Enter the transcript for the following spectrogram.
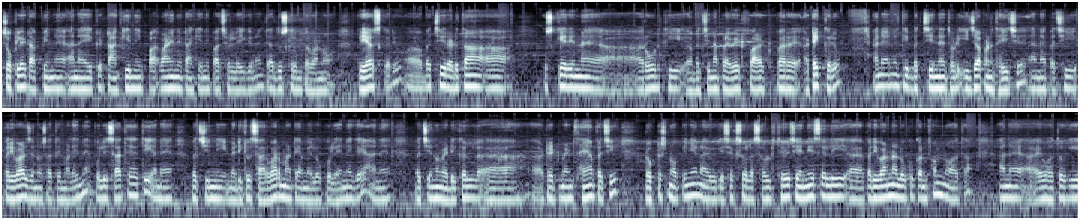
ચોકલેટ આપીને અને એક ટાંકીની પાણીની ટાંકીની પાછળ લઈ ગયો ને ત્યાં દુષ્કર્મ કરવાનો પ્રયાસ કર્યો. પછી રડતા આ ઉશ્કેરીને રોડથી બચ્ચીના પ્રાઇવેટ પાર્ટ પર અટેક કર્યો અને એનાથી બચ્ચીને થોડી ઈજા પણ થઈ છે અને પછી પરિવારજનો સાથે મળીને પોલીસ સાથે હતી અને બચ્ચીની મેડિકલ સારવાર માટે અમે લોકો લઈને ગયા અને બચ્ચીનો મેડિકલ ટ્રીટમેન્ટ થયા પછી ડૉક્ટર્સનો ઓપિનિયન આવ્યું કે સેક્સ્યુઅલ અસોલ્ટ થયો છે. ઇનિશિયલી પરિવારના લોકો કન્ફર્મ ન હતા અને એવો હતો કે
